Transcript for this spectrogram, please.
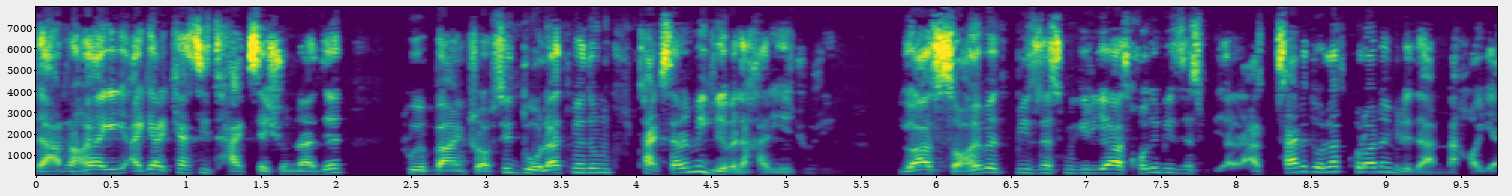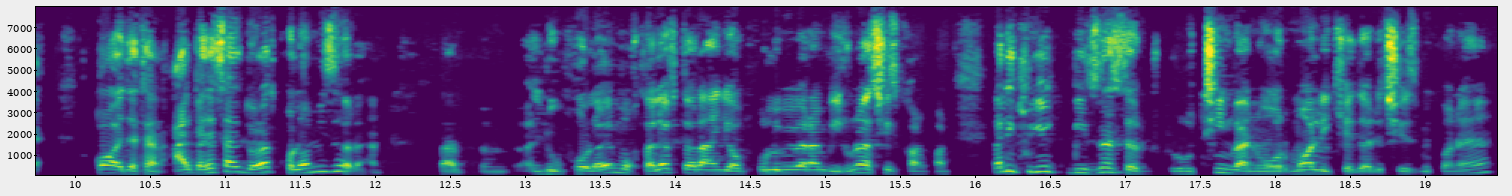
در نهایت اگر, اگر کسی tax شون نده توی bankruptcy دولت میاد اون tax رو می‌گیره بالاخره یه جوری. یا از صاحب business می‌گیری یا از خود business از سر دولت کلاه نمیره در نهایت. قاعدتا. البته سر دولت کلاه می‌ذارن و loophole های مختلف دارن یا پولو می‌برن بیرون از چیز کار می‌کنن. ولی تو یک business روتین و نرمالی که داره چیز می‌کنه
